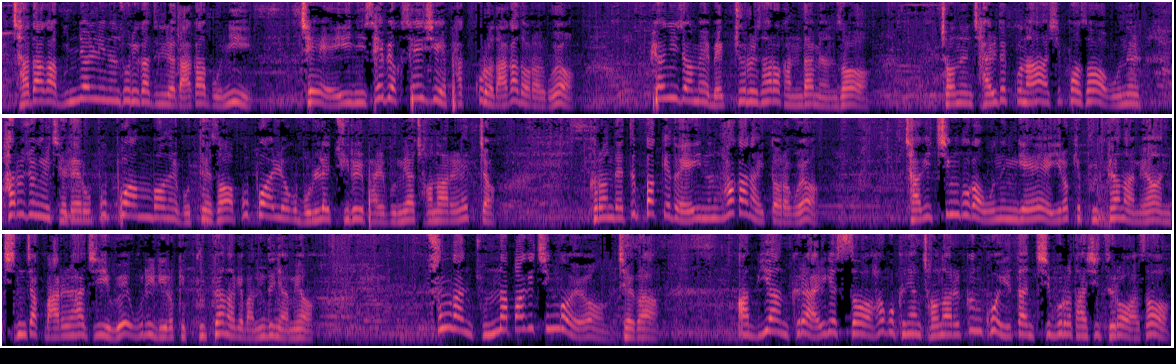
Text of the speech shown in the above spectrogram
자다가 문 열리는 소리가 들려 나가 보니 제 애인이 새벽 3시에 밖으로 나가더라고요. 편의점에 맥주를 사러 간다면서 저는 잘 됐구나 싶어서 오늘 하루 종일 제대로 뽀뽀 한 번을 못해서 뽀뽀하려고 몰래 뒤를 밟으며 전화를 했죠. 그런데 뜻밖에도 A는 화가 나 있더라고요. 자기 친구가 오는 게 이렇게 불편하면 진작 말을 하지 왜 우리를 이렇게 불편하게 만드냐며 순간 존나 빡이 친 거예요. 제가 아 미안 그래 알겠어 하고 그냥 전화를 끊고 일단 집으로 다시 들어와서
